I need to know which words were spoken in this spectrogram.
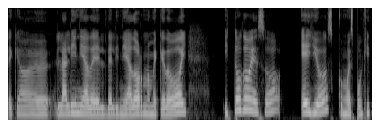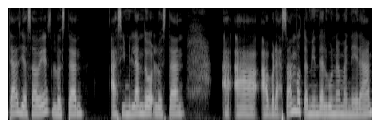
de que ah, la línea del delineador no me quedó hoy. Y todo eso, ellos como esponjitas, ya sabes, lo están asimilando, lo están abrazando también de alguna manera.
